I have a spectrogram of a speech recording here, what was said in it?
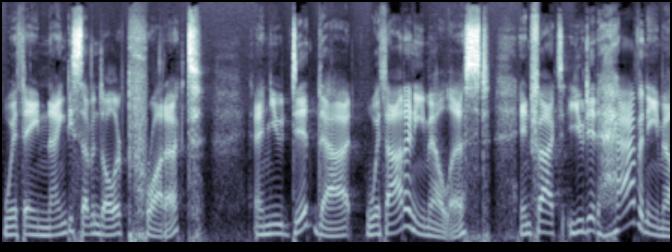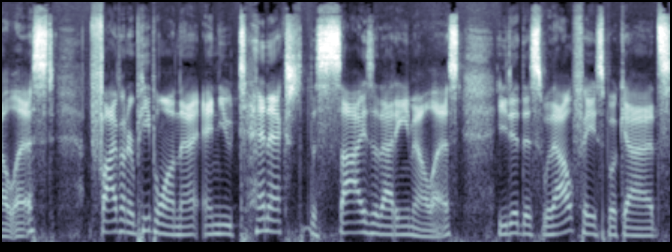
with a $97 product and you did that without an email list. In fact, you did have an email list, 500 people on that, and you 10x the size of that email list. You did this without Facebook ads.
